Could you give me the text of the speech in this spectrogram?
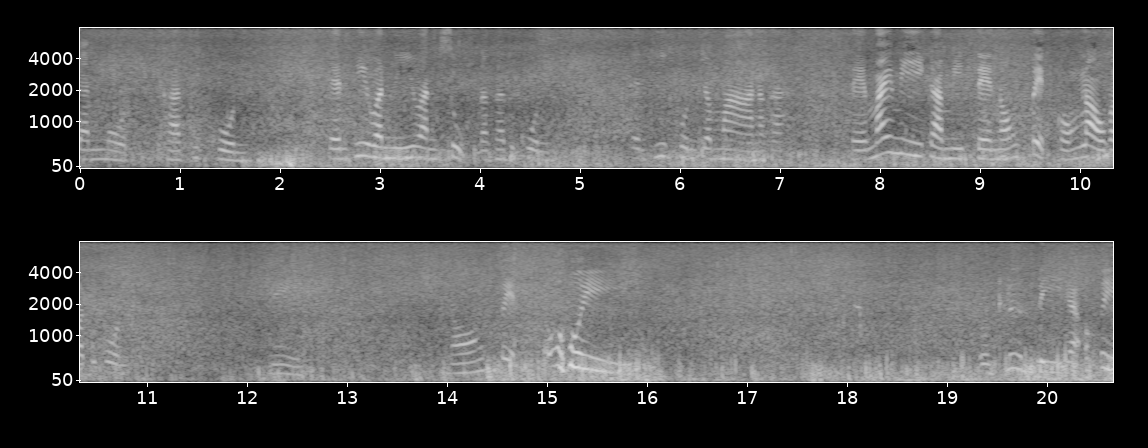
กันหมดค่ะทุกคนแทนที่วันนี้วันศุกร์นะคะ ทุกคนแทนที่คนจะมานะคะ แต่ไม่มีค่ะมีแต่น้องเป็ดของเราค่ะทุกคน นี่ น้องเป็ด โอ้ย โด นคลื่นตีค่ะโอ้ย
